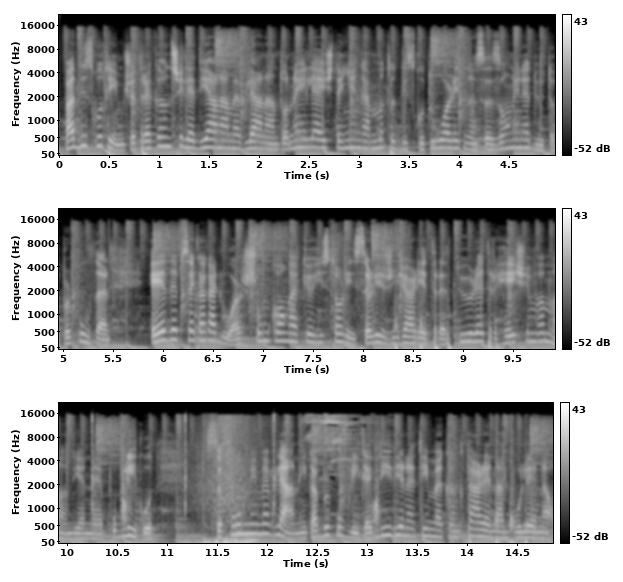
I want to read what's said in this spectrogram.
Pa diskutim që trekëndshi Lediana Mevlan Antonela ishte një nga më të diskutuarit në sezonin e dytë të Përputhen. Edhe pse ka kaluar shumë kohë nga kjo histori, sërish ngjarjet rreth tyre tërheqin vëmendjen e publikut. Së fundmi Mevlani ka bërë publike lidhjen e tij me këngëtaren Albulena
